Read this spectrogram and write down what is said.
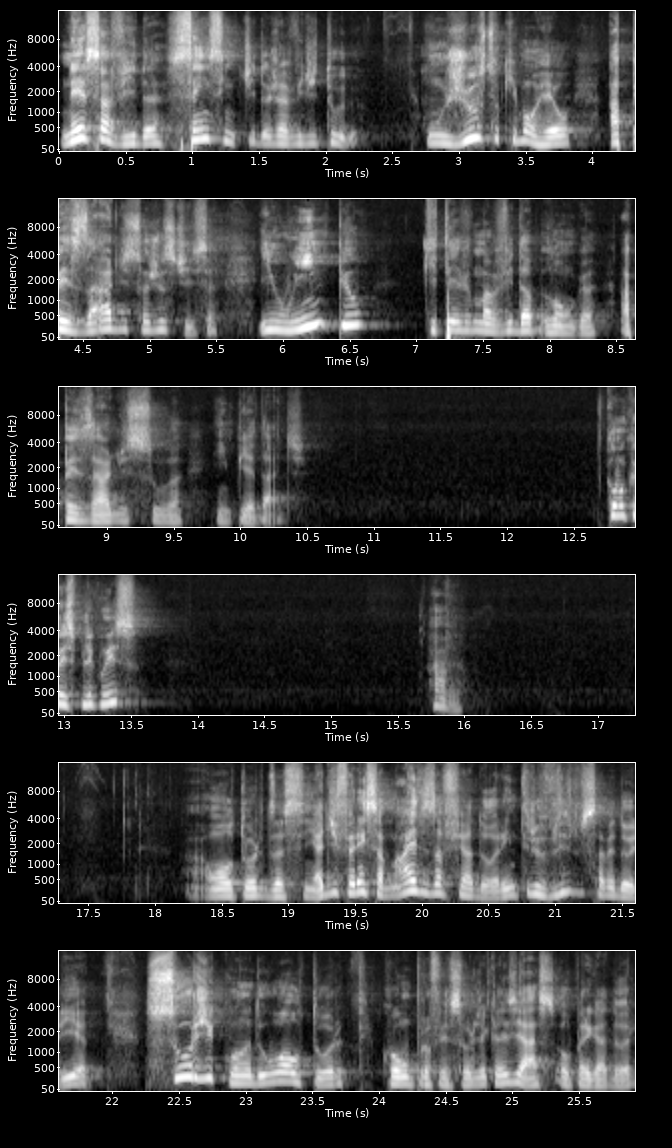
nessa vida, sem sentido, eu já vi de tudo. Um justo que morreu, apesar de sua justiça, e o ímpio que teve uma vida longa, apesar de sua impiedade. Como que eu explico isso? Rável. Um autor diz assim: a diferença mais desafiadora entre os livros de sabedoria surge quando o autor, como professor de Eclesiastes ou pregador,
